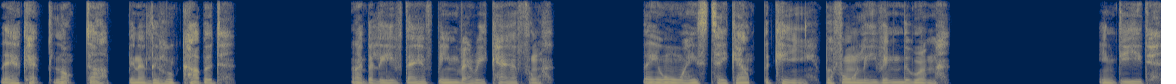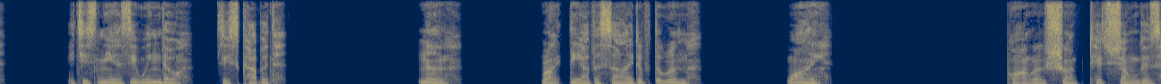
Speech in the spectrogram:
They are kept locked up in a little cupboard. I believe they have been very careful. They always take out the key before leaving the room. Indeed, it is near the window, this cupboard. No, right the other side of the room. Why? Poirot shrugged his shoulders.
